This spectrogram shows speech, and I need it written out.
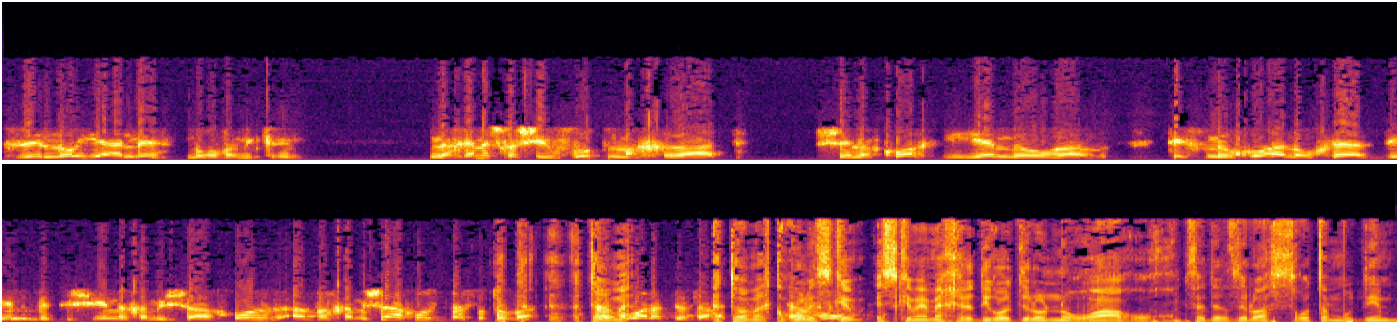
זה לא יעלה ברוב המקרים. לכן יש חשיבות מכרעת שלקוח יהיה מעורב. תסמכו על עורכי הדין ב-95%, אבל 5% תעשו טובה. אתה אומר, אתה אומר, קודם כל, הסכמי מכר דירות זה לא נורא ארוך, בסדר? זה לא עשרות עמודים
